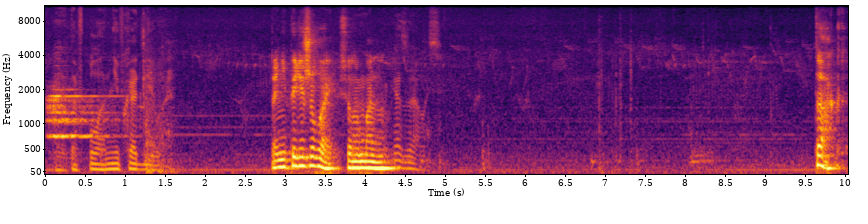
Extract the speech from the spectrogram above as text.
Это в план не входило. Да не переживай, все нормально. Казалось. Так.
